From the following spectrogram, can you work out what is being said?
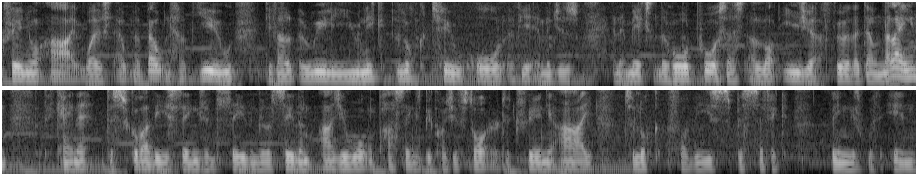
train your eye whilst out and about and help you develop a really unique look to all of your images. And it makes the whole process a lot easier further down the line to kind of discover these things and see them. You'll see them as you're walking past things because you've started to train your eye to look for these specific things within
